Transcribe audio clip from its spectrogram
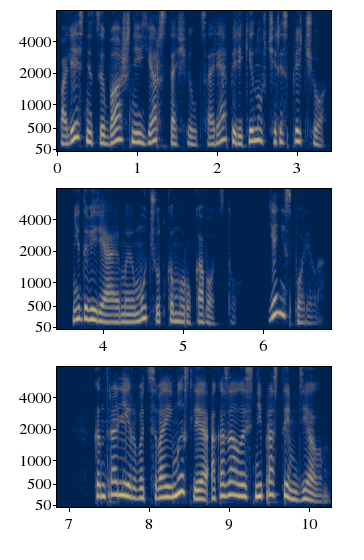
По лестнице башни Яр стащил царя, перекинув через плечо, не доверяя моему чуткому руководству. Я не спорила. Контролировать свои мысли оказалось непростым делом.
